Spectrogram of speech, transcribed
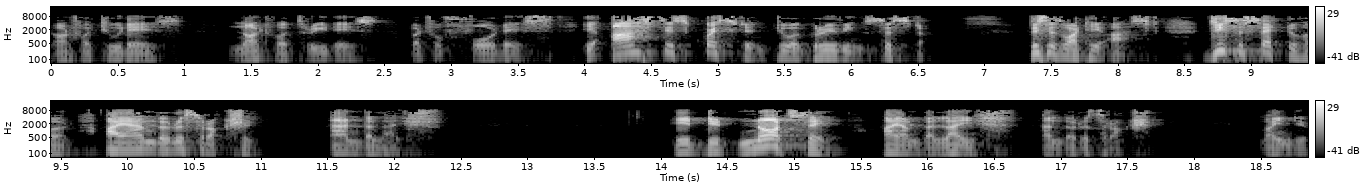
not for two days, not for three days, but for four days. He asked this question to a grieving sister. This is what he asked. Jesus said to her, I am the resurrection and the life. He did not say, I am the life and the resurrection. Mind you,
